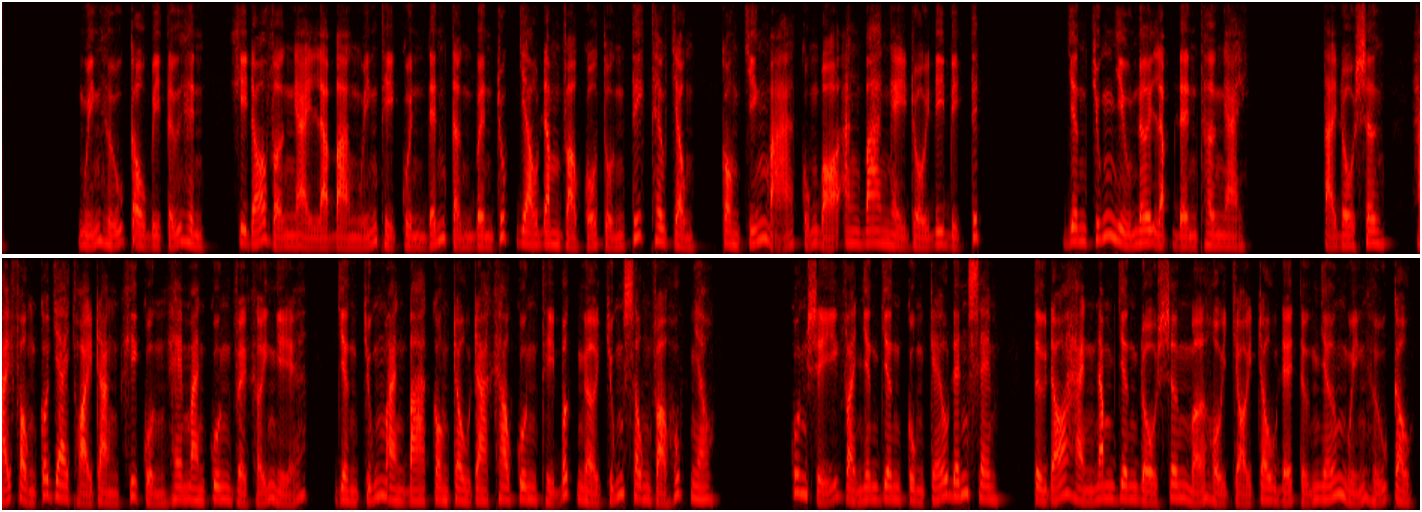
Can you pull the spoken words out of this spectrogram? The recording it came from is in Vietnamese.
Nguyễn Hữu Cầu bị tử hình, khi đó vợ ngài là bà Nguyễn Thị Quỳnh đến tận bên rút dao đâm vào cổ tuận tiết theo chồng, con chiến mã cũng bỏ ăn ba ngày rồi đi biệt tích. Dân chúng nhiều nơi lập đền thờ ngài. Tại Đồ Sơn, Hải Phòng có giai thoại rằng khi quận He mang quân về khởi nghĩa, dân chúng mang ba con trâu ra khao quân thì bất ngờ chúng xông vào hút nhau. Quân sĩ và nhân dân cùng kéo đến xem, từ đó hàng năm dân Đồ Sơn mở hội chọi trâu để tưởng nhớ Nguyễn Hữu Cầu.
